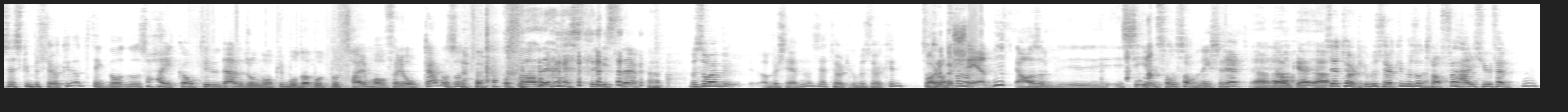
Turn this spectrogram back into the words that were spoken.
så jeg skulle besøke og tenkte nå- Så haika jeg opp til der John Walker bodde. Han bodde på Farm overfor Oakland. Og så, og så hadde det med hester visste det. Men så var jeg ja, beskjeden, så jeg turte ikke å besøke ham. Så Var du beskjeden? han-? Ja, altså, i i en sånn sammenheng sjenert. ja, ok, ja. Så jeg turte ikke å besøke ham, men så traff han her i 2015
